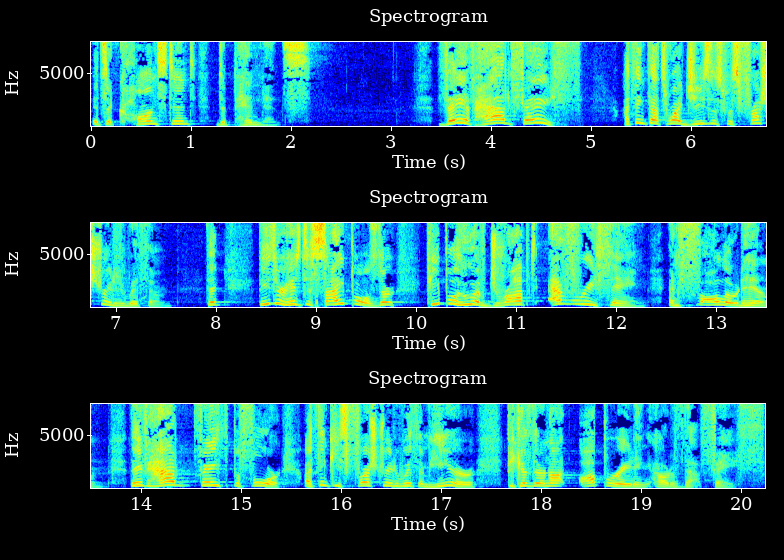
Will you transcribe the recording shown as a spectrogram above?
it's a constant dependence. They have had faith. I think that's why Jesus was frustrated with them. That these are his disciples. They're people who have dropped everything and followed him. They've had faith before. I think he's frustrated with them here because they're not operating out of that faith.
